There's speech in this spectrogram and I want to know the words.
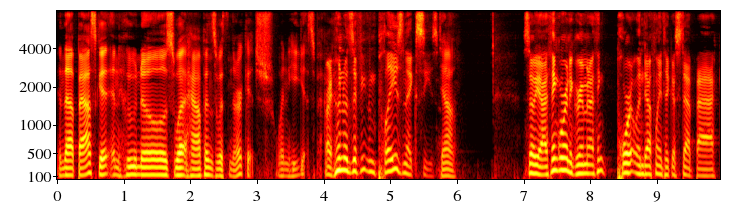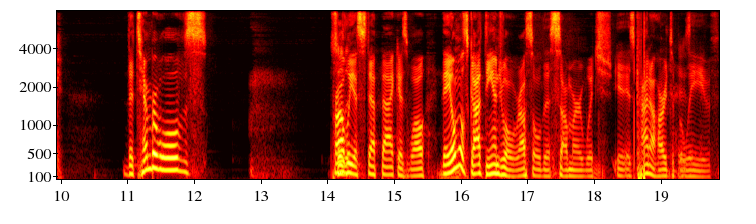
in that basket, and who knows what happens with Nurkic when he gets back? Right. Who knows if he even plays next season? Yeah, So yeah, I think we're in agreement. I think Portland definitely took a step back. The Timberwolves So probably a step back as well. They almost got D'Angelo Russell this summer, which is kind of hard to believe.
